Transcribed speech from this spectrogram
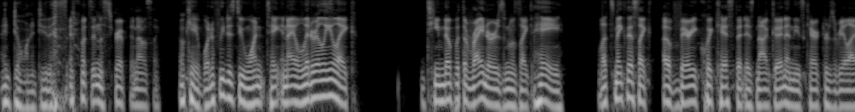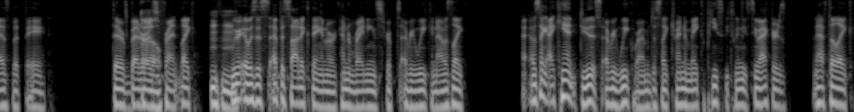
I don't want to do this." I know it's in the script, and I was like, "Okay, what if we just do one take?" And I literally like teamed up with the writers and was like, "Hey, let's make this like a very quick kiss that is not good," and these characters realize that they they're better Oh. as friends. Like mhm. we were, it was this episodic thing, and we were kind of writing scripts every week. And I was like, I was like, I can't do this every week where I'm just like trying to make peace between these two actors and have to like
